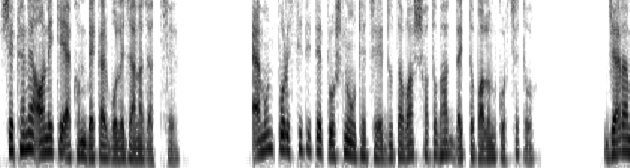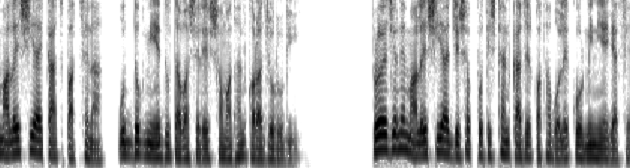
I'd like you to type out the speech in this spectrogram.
সেখানে অনেকে এখন বেকার বলে জানা যাচ্ছে। এমন পরিস্থিতিতে প্রশ্ন উঠেছে, দূতাবাস শতভাগ দায়িত্ব পালন করছে তো? যারা মালয়েশিয়ায় কাজ পাচ্ছে না, উদ্যোগ নিয়ে দূতাবাসের সমাধান করা জরুরি। প্রয়োজনে মালয়েশিয়ায় যেসব প্রতিষ্ঠান কাজের কথা বলে কর্মী নিয়ে গেছে,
